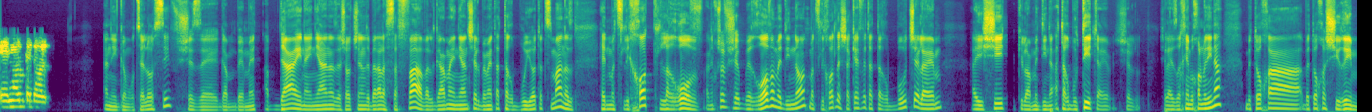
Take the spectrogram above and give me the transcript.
אה, מאוד גדול. אני גם רוצה להוסיף שזה גם באמת עדיין העניין הזה, שעוד שניה נדבר על השפה, אבל גם העניין של באמת התרבויות עצמן, אז הן מצליחות לרוב, אני חושב שברוב המדינות מצליחות לשקף את התרבות שלהם, האישית, כאילו המדינה, התרבותית של, של האזרחים בכל מדינה, בתוך, ה, בתוך השירים.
